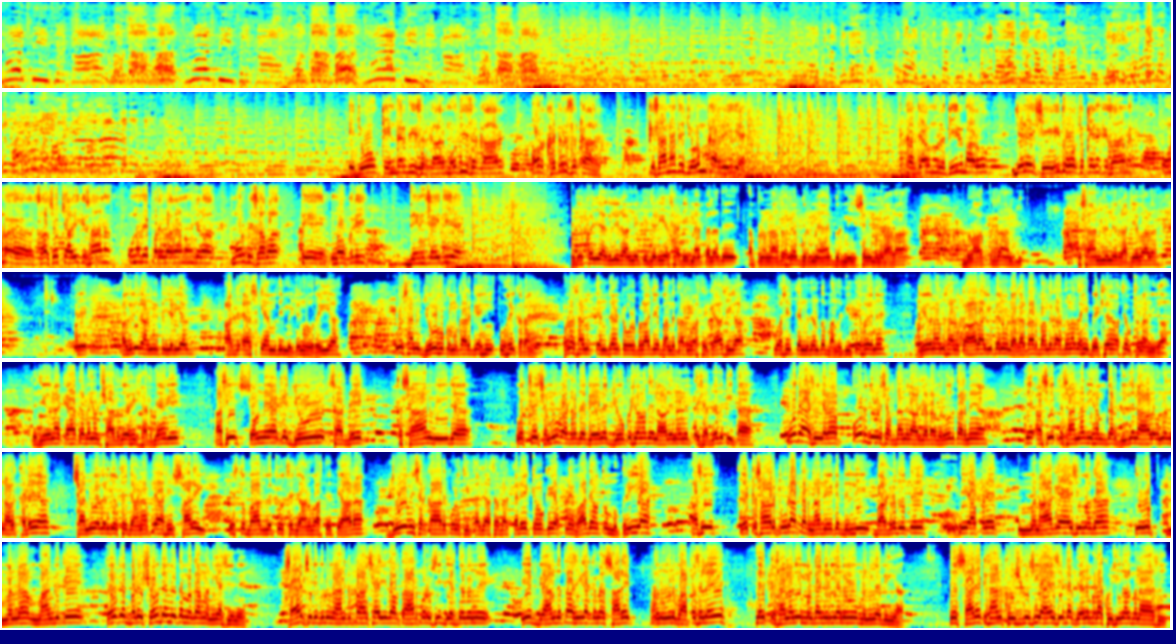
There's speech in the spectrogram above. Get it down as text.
ਮੋਦੀ ਸਰਕਾਰ। ਮੁਰਦਾਬਾਦ। ਮੋਦੀ ਸਰਕਾਰ। ਮੁਰਦਾਬਾਦ। ਮੋਦੀ ਸਰਕਾਰ। ਮੁਰਦਾਬਾਦ। ਕੇ ਬੈਠੇ ਨੇ। ਪ੍ਰਧਾਨ ਕਿੱਤਾ ਤੇ ਕਿ ਬੇਟ ਹੋਏ ਕਿ ਮਿਲਾਵਾਂਗੇ ਬੈਠੇ ਕਿ ਜੋ ਕੇਂਦਰ ਦੀ ਸਰਕਾਰ, ਮੋਦੀ ਸਰਕਾਰ ਔਰ ਖੱਟਰ ਸਰਕਾਰ ਕਿਸਾਨਾਂ ਤੇ ਜ਼ੁਲਮ ਕਰ ਰਹੀ ਹੈ, ਕਰਜ਼ਾ ਉਹਨੂੰ ਲਕੀਰ ਮਾਰੋ। ਜਿਹੜੇ ਸ਼ਹੀਦ ਹੋ ਚੁੱਕੇ ਨੇ ਕਿਸਾਨ ਉਹਨਾਂ 740 ਕਿਸਾਨ, ਉਹਨਾਂ ਦੇ ਪਰਿਵਾਰਾਂ ਨੂੰ ਜਿਹੜਾ ਮੋਹਰ ਵਿਸਾਵਾ ਤੇ ਨੌਕਰੀ ਦੇਣੀ ਚਾਹੀਦੀ ਹੈ। ਦੇਖੋ ਜੀ, ਅਗਲੀ ਰਣਨੀਤੀ ਜਿਹੜੀ ਹੈ ਸਾਡੀ, ਮੈਂ ਪਹਿਲਾਂ ਤੇ ਆਪਣਾ ਨਾਮ ਦੱਸਦਾ ਗੁਰਮਿਆ ਗੁਰਮੀਤ ਸਿੰਘ ਮਗਰਾਲਾ, ਬਲਾਕ ਪ੍ਰਧਾਨ ਕਿਸਾਨ ਯੂਨੀਅਨ ਰਾਜੇਵਾਲ ਤੇ ਅਗਲੀ ਰਣਨੀਤੀ ਜਿਹੜੀ ਆ, ਅੱਜ ਐਸਕੇਐਮ ਦੀ ਮੀਟਿੰਗ ਹੋ ਰਹੀ ਆ, ਉਹ ਸਾਨੂੰ ਜੋ ਹੁਕਮ ਕਰ ਗਏ ਅਸੀਂ ਉਹੀ ਕਰਾਂਗੇ। ਉਹਨਾਂ ਸਾਨੂੰ ਤਿੰਨ ਦਿਨ ਟੋਲ ਪਲਾਜੇ ਬੰਦ ਕਰਨ ਵਾਸਤੇ ਕਿਹਾ ਸੀਗਾ, ਉਹ ਅਸੀਂ ਤਿੰਨ ਦਿਨ ਤੋਂ ਬੰਦ ਕੀਤੇ ਹੋਏ ਨੇ। ਜੇ ਉਹਨਾਂ ਨੂੰ ਸਾਨੂੰ ਕਾਲ ਆ ਗਈ ਵੀ ਇਹਨੂੰ ਲਗਾਤਾਰ ਬੰਦ ਕਰ ਦੇਣਾ, ਤਾਂ ਅਸੀਂ ਬੈਠੇ ਹਾਂ, ਉੱਥੇ ਉੱਠਣਾ ਨਹੀਂਗਾ ਤੇ ਜੇ ਉਹਨਾਂ ਕਹਿਤਾ ਵੀ ਇਹਨੂੰ ਛੱਡ ਦਿਓ, ਅਸੀਂ ਛੱਡ ਦਿਆਂਗੇ। ਅਸੀਂ ਚਾਹੁੰਦੇ ਆ ਕਿ ਜੋ ਸਾਡੇ ਕਿਸਾਨ ਵੀਰ ਉੱਥੇ ਸ਼ੰਭੂ ਬਾਰਡਰ ਤੇ ਗਏ ਨੇ, ਜੋ ਕੁਝ ਉਹਨਾਂ ਦੇ ਨਾਲ ਇਹਨਾਂ ਨੇ ਤਸ਼ੱਦਦ ਕੀਤਾ ਉਹਦਾ ਅਸੀਂ ਜਿਹੜਾ ਪੁਰ ਜੋੜ ਸ਼ਬਦਾਂ ਦੇ ਨਾਲ ਜਿਹੜਾ ਵਿਰੋਧ ਕਰਨੇ ਆ ਤੇ ਅਸੀਂ ਕਿਸਾਨਾਂ ਦੀ ਹਮਦਰਦੀ ਦੇ ਨਾਲ, ਉਹਨਾਂ ਦੇ ਨਾਲ ਖੜੇ ਆ। ਸਾਨੂੰ ਅਗਰ ਜੇ ਉੱਥੇ ਜਾਣਾ ਪਿਆ, ਅਸੀਂ ਸਾਰੇ ਹੀ ਇਸ ਤੋਂ ਬਾਅਦ ਵਿੱਚ ਉੱਥੇ ਜਾਣ ਵਾਸਤੇ ਤਿਆਰ ਆ। ਜੋ ਵੀ ਸਰਕਾਰ ਕੋਲੋਂ ਕੀਤਾ ਜਾ ਸਕਦਾ ਕਰੇ, ਕਿਉਂਕਿ ਆਪਣੇ ਵਾਅਦਿਆਂ ਤੋਂ ਮੁਕਰੀ ਆ। ਅਸੀਂ ਇੱਕ ਸਾਲ ਪੂਰਾ ਧਰਨਾ ਦੇ ਕੇ ਦਿੱਲੀ ਬਾਰਡਰ ਦੇ ਉੱਤੇ ਤੇ ਆਪਣੇ ਮਨਾ ਕੇ ਆਏ ਸੀ ਮੰਗਾ ਤੇ ਉਹ ਮੰਨਾ ਮੰਗ ਕੇ, ਕਿਉਂਕਿ ਬੜੇ ਸ਼ੁਭ ਦਿਨ ਦੇ ਉੱਤੇ ਮੰਗਾ ਮੰਨੀਆਂ ਸੀ ਇਹਨੇ। ਸਾਹਿਬ ਸ੍ਰੀ ਗੁਰੂ ਨਾਨਕ ਪਾਤਸ਼ਾਹ ਜੀ ਦਾ ਅਵਤਾਰ ਪੁਰਬ ਸੀ, ਜਿਸ ਦਿਨ ਉਹਨੇ ਇਹ ਬਿਆਨ ਦਿੱਤਾ ਸੀਗਾ ਕਿ ਮੈਂ ਸਾਰੇ ਕਾਨੂੰਨ ਵਾਪਸ ਲਏ ਤੇ ਕਿਸਾਨਾਂ ਦੀਆਂ ਮੰਗਾਂ ਜਿਹੜੀਆਂ ਨੇ ਉਹ ਮੰਨੀਆਂ ਗਈਆਂ। ਤੇ ਸਾਰੇ ਕਿਸਾਨ ਖੁਸ਼ੀ-ਖੁਸ਼ੀ ਆਏ ਸੀ ਤਾਂ ਦਿਨ ਬੜਾ ਖੁਸ਼ੀ ਨਾਲ ਮਨਾਇਆ ਸੀ।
